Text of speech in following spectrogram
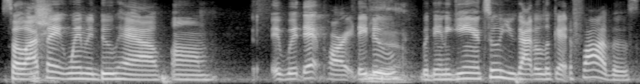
So I think women do have um with that part they do. Yeah. But then again too, you got to look at the fathers.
